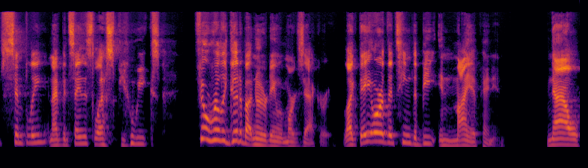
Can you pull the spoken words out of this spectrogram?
simply, and I've been saying this the last few weeks, feel really good about Notre Dame with Mark Zackery. Like they are the team to beat, in my opinion. Now,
